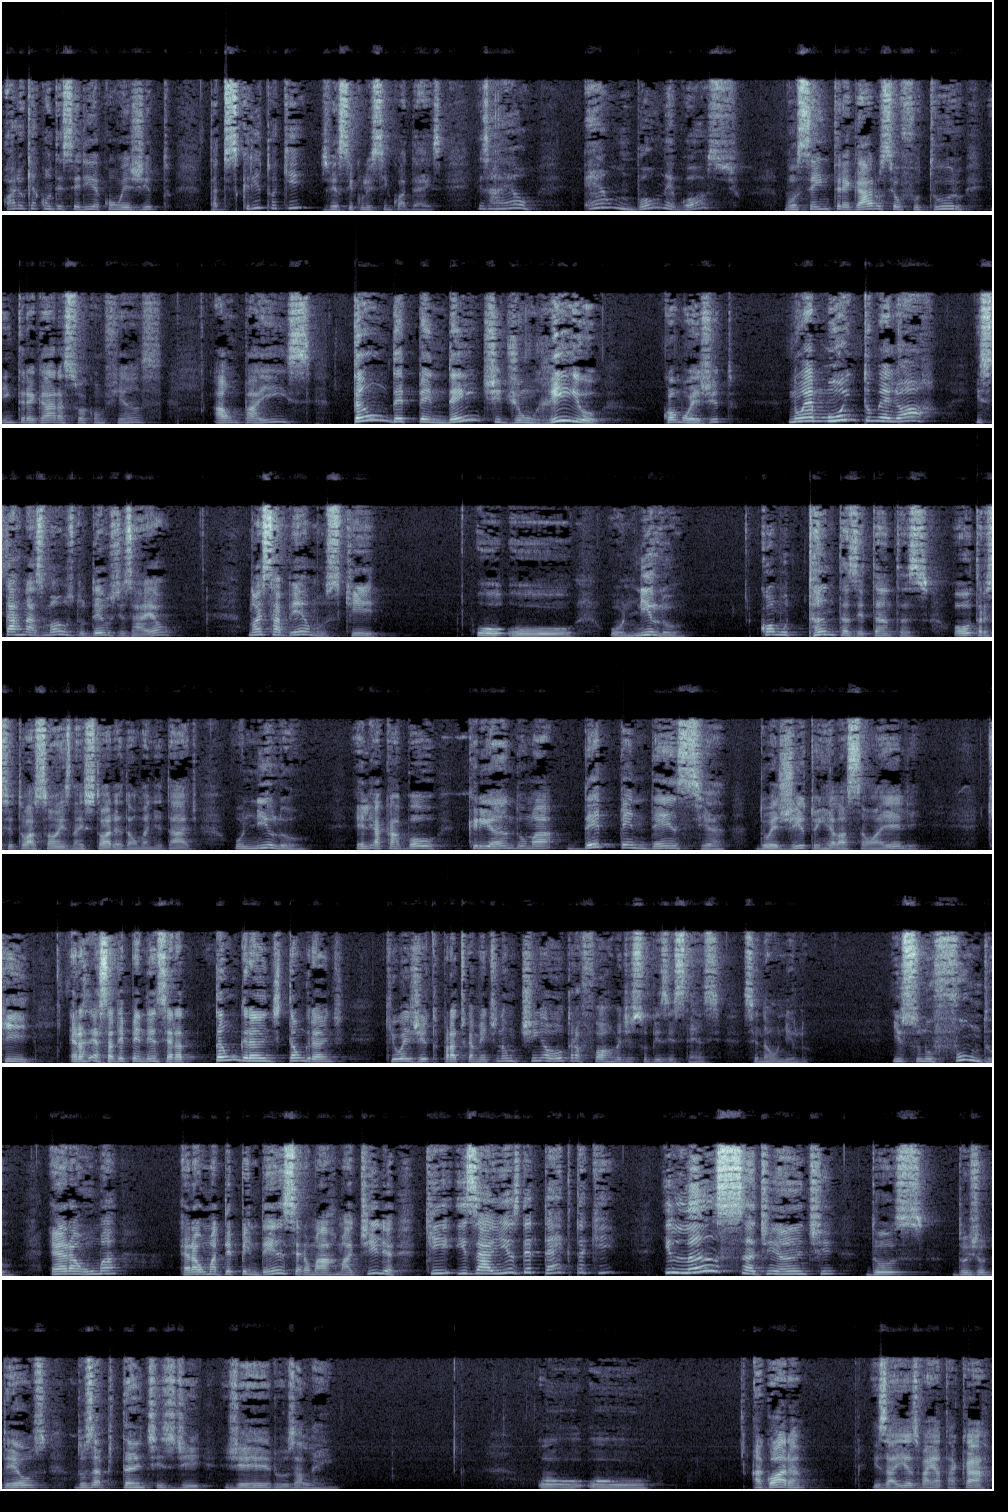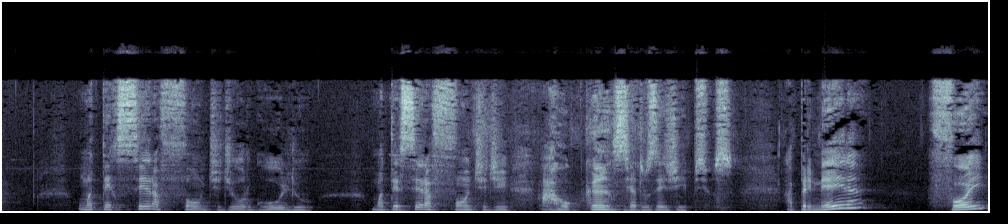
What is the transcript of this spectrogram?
olha o que aconteceria com o Egito. Está descrito aqui, os versículos 5 a 10. Israel, é um bom negócio você entregar o seu futuro, entregar a sua confiança a um país tão dependente de um rio como o Egito? Não é muito melhor estar nas mãos do Deus de Israel? Nós sabemos que o, o, o Nilo, como tantas e tantas outras situações na história da humanidade, o Nilo ele acabou criando uma dependência do Egito em relação a ele, que era, essa dependência era tão grande, tão grande, que o Egito praticamente não tinha outra forma de subsistência senão o Nilo. Isso, no fundo, era uma era uma dependência, era uma armadilha que Isaías detecta aqui e lança diante dos, dos judeus, dos habitantes de Jerusalém. O, o, agora, Isaías vai atacar uma terceira fonte de orgulho, uma terceira fonte de arrogância dos egípcios. A primeira foi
